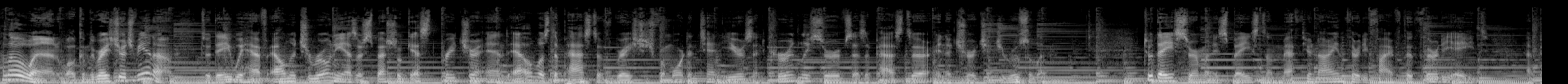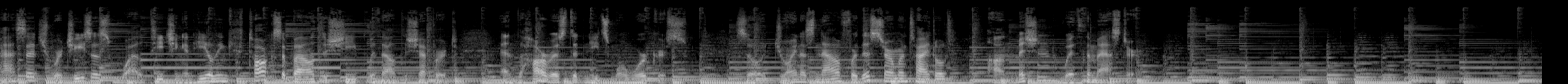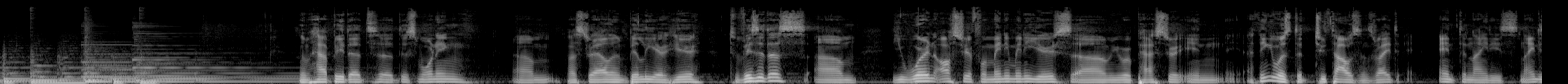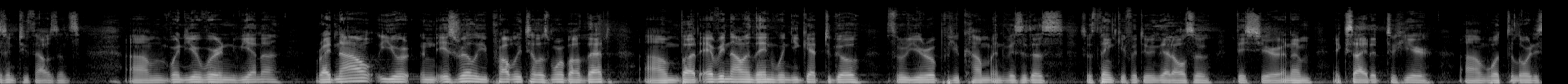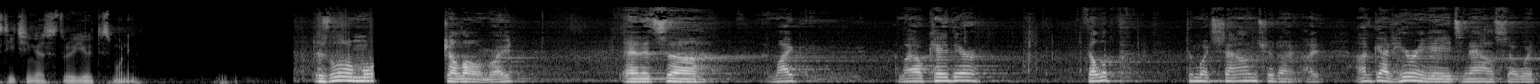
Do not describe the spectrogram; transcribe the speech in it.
Hello and welcome to Grace Church Vienna. Today we have Al Nucciaroni as our special guest preacher, and Al was the pastor of Grace Church for more than 10 years and currently serves as a pastor in a church in Jerusalem. Today's sermon is based on Matthew 9 35 to 38, a passage where Jesus, while teaching and healing, talks about the sheep without the shepherd and the harvest that needs more workers. So join us now for this sermon titled On Mission with the Master. Happy that uh, this morning um, Pastor Al and Billy are here to visit us. Um, you were in Austria for many, many years. Um, you were pastor in, I think it was the 2000s, right? And the 90s, 90s and 2000s. Um, when you were in Vienna. Right now, you're in Israel. You probably tell us more about that. Um, but every now and then, when you get to go through Europe, you come and visit us. So thank you for doing that also this year. And I'm excited to hear um, what the Lord is teaching us through you this morning. There's a little more shalom, right? And it's, uh, am I, am I okay there? Philip? Too much sound? Should I, I I've got hearing aids now, so it,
